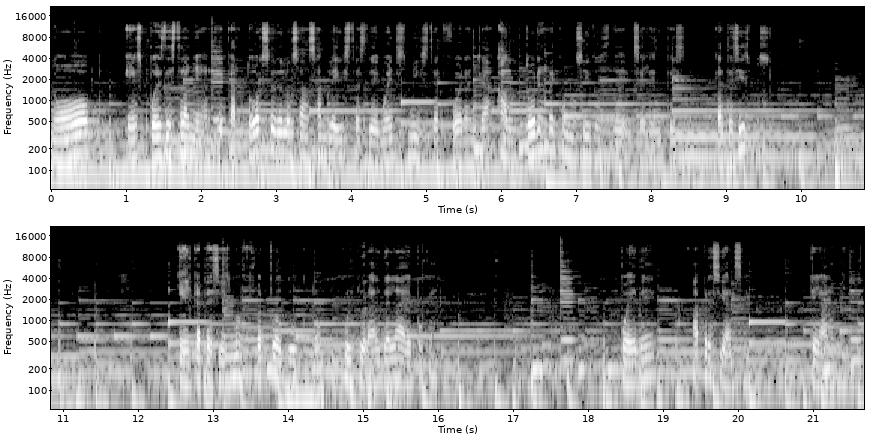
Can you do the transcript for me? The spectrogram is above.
No es pues de extrañar que 14 de los asambleístas de Westminster fueran ya autores reconocidos de excelentes catecismos. El catecismo fue producto cultural de la época puede apreciarse claramente.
